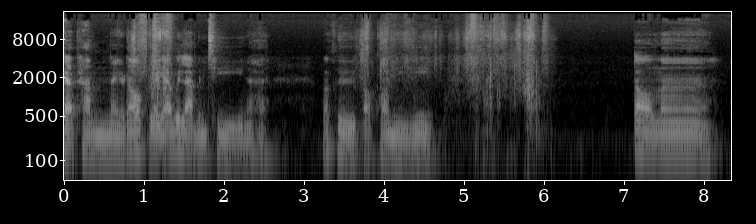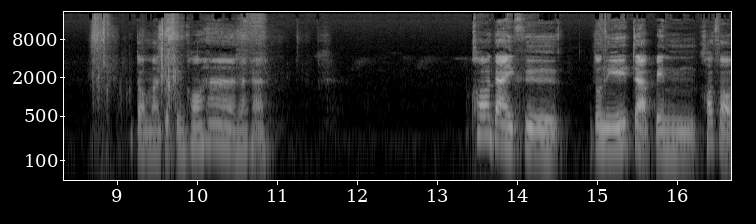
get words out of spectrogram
กระทำในรอบระยะเวลาบัญชีนะคะ ก็คือตอบข้อนี้ ต่อมา ต่อมาจะเป็นข้อ5นะคะ ข้อใดคือตัวนี้จะเป็นข้อสอบ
